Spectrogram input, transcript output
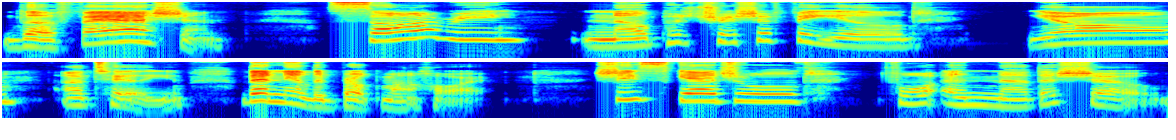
the fashion. Sorry, no Patricia Field. Y'all, I tell you, that nearly broke my heart. She's scheduled for another show.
